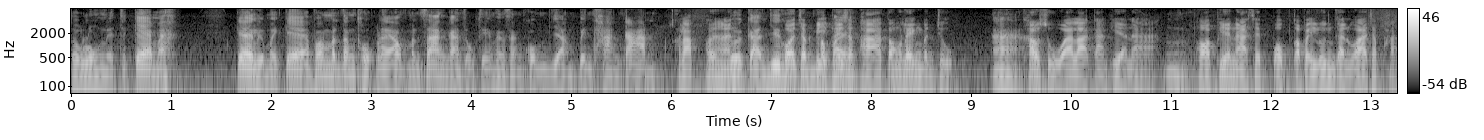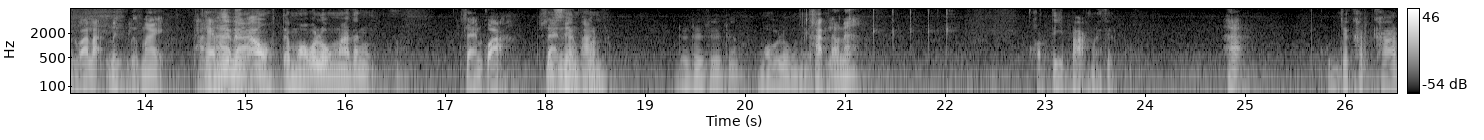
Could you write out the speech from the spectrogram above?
ตกลงเนี่ยจะแก้ไหมแก้หรือไม่แก้ เพราะมันต้องถกแล้วมันสร้างการถกเถียงทางสังคมอย่างเป็นทางการ ครับ เพราะฉะนั้นโดยการยื่นก็จะบีบเข้าไป ให้สภาต้องเร่งบรรจุอ่า เข้าสู่วาระการพิจารณา อืม พอพิจารณาเสร็จปุ๊บก็ไปลุ้นกันว่าจะผ่านวาระหนึ่งหรือไม่ทั้งแถมนิดนึงห้าเอาแต่หมอว่าลงมาตั้งแสนกว่าแสนหนึ่งพันเดี๋ยวเดี๋ยวเดี๋ยวเดี๋ยวหมอว่าลงเนี่ยคัดแล้วนะขอตีปากหน่อยเถอะฮะคุณจะคัดค้าน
